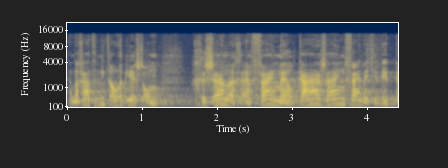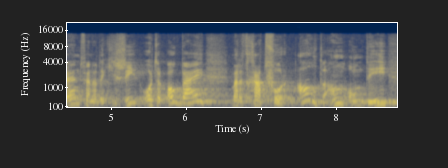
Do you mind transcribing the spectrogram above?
En dan gaat het niet allereerst om gezellig en fijn met elkaar zijn. Fijn dat je er weer bent, fijn dat ik je zie. Hoort er ook bij. Maar het gaat vooral dan om die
